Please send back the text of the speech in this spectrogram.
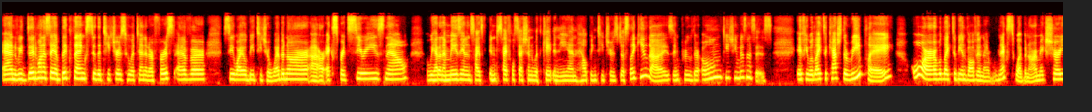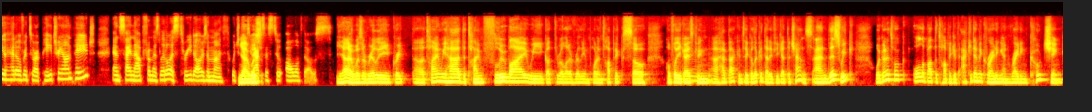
and we did want to say a big thanks to the teachers who attended our first ever CYOB teacher webinar, uh, our expert series now. We had an amazing and insight- insightful session with Kate and Ian, helping teachers just like you guys improve their own teaching businesses. If you would like to catch the replay or would like to be involved in our next webinar, make sure you head over to our Patreon page and sign up from as little as $3 a month, which Yeah, gives it you access to all of those. Yeah, it was a really great uh, time we had. The time flew by. We got through a lot of really important topics. So hopefully, you guys can uh, head back and take a look at that if you get the chance. And this week, we're going to talk all about the topic of academic writing and writing coaching.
